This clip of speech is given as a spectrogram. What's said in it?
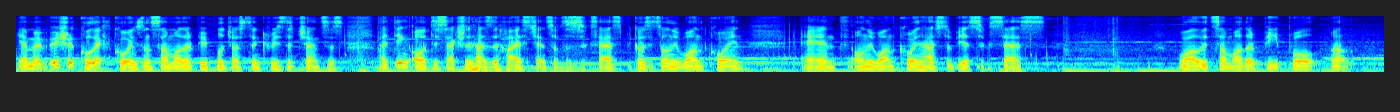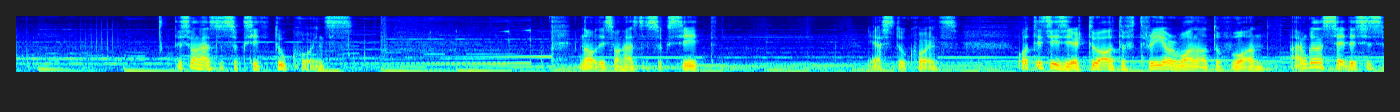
Yeah, maybe we should collect coins on some other people just to increase the chances. I think Outis actually has the highest chance of the success because it's only one coin. And only one coin has to be a success. While with some other people, well, this one has to succeed two coins. No, this one has to succeed. Yes, two coins. What is easier, two out of three or one out of one? I'm gonna say this is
